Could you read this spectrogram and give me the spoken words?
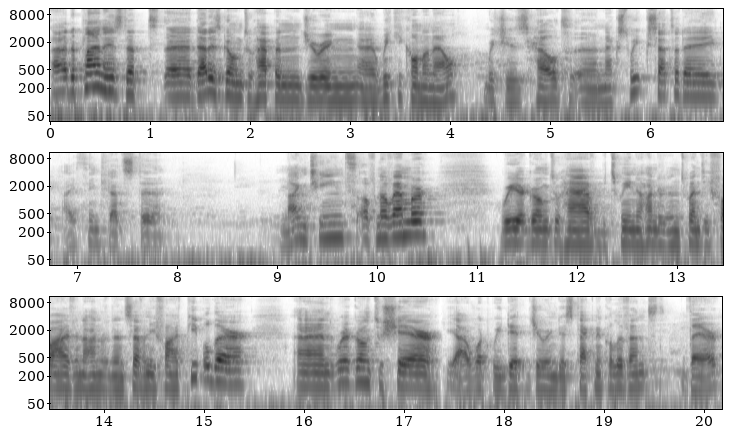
Uh, the plan is that uh, that is going to happen during uh, WikiCon NL, which is held uh, next week, Saturday. I think that's the 19th of November. We are going to have between 125 and 175 people there, and we're going to share, yeah, what we did during this technical event there.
